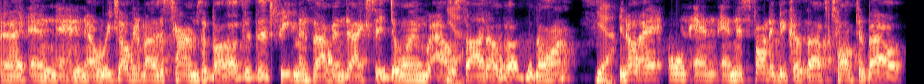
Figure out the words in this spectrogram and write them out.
Uh, and and are we talking about in terms of uh, the, the treatments I've been actually doing outside yeah. of uh, the norm? Yeah. You know, and, and and it's funny because I've talked about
